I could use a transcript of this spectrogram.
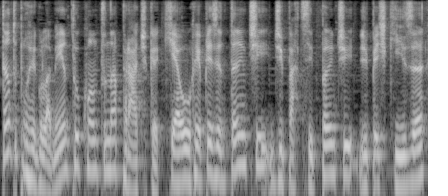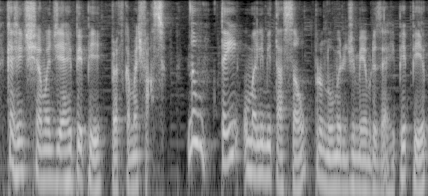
tanto por regulamento quanto na prática, que é o representante de participante de pesquisa, que a gente chama de RPP, para ficar mais fácil. Não tem uma limitação para o número de membros RPP,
